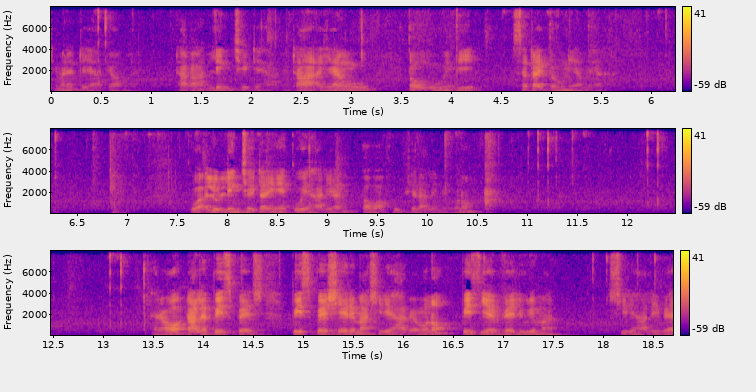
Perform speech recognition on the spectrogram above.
ဒီမှာလည်း100ပြောင်းတယ်ဒါက link ချိတ်တဲ့ဟာပဲဒါကအရန်ကိုသုံးမှုဝင်ပြီးစက်တိုက်သုံးနေရမယ်ကိုကအဲ့လို link ချိတ်တိုက်ရင်ကိုယ့်ရဲ့ဟာတွေက powerful ဖြစ်လာလိမ့်မယ်ပေါ့နော်အဲ့တော့ဒါလည်း page page page page share ထဲမှာရှိတဲ့ဟာပဲပေါ့နော် page ရဲ့ value တွေမှာရှိတဲ့ဟာလေးပဲ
